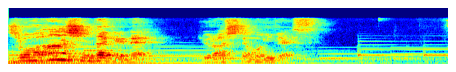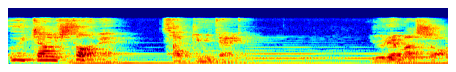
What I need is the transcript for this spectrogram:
上半身だけね揺らしてもいいです。浮いちゃう人はねさっきみたいに揺れましょう。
